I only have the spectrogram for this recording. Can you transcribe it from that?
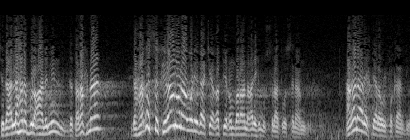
چې د الله رب العالمین د طرف نه د هغه سفیرانو راوړي دا چې هغه پیغمبران علیهم الصلاۃ والسلام دي هغه لار اختیارول پکار دي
